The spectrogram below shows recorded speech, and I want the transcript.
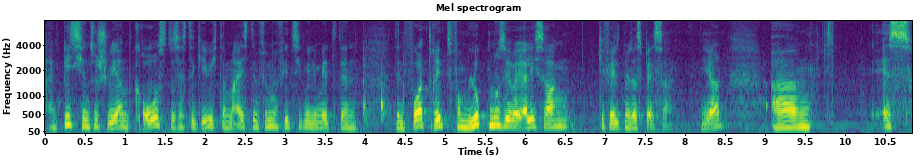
ein bisschen zu schwer und groß, das heißt, da gebe ich dann meist den 45 mm den, den Vortritt. Vom Look muss ich aber ehrlich sagen, gefällt mir das besser. Ja? Ähm, es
